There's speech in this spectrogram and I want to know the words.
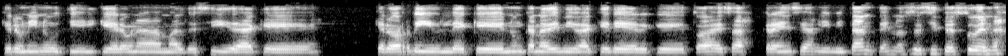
que era un inútil, que era una maldecida, que, era horrible, que nunca nadie me iba a querer, que todas esas creencias limitantes, no sé si te suena.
